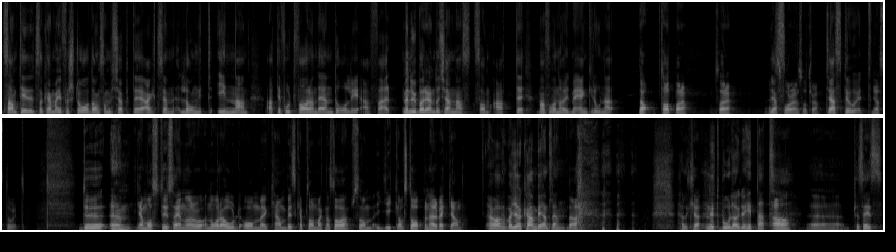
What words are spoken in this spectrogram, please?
Samtidigt så kan man ju förstå de som köpte aktien långt innan att det fortfarande är en dålig affär. Men nu börjar det ändå kännas som att eh, man får vara nöjd med en krona. Ja, ta det bara. Så är det. Just, svårare än så tror jag. Just do it. Just do it. Du, jag måste ju säga några, några ord om Kambis kapitalmarknadsdag som gick av stapeln här i veckan. Ja, vad gör Kambi egentligen? ska... Nytt bolag du hittat. Ja, eh, precis.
